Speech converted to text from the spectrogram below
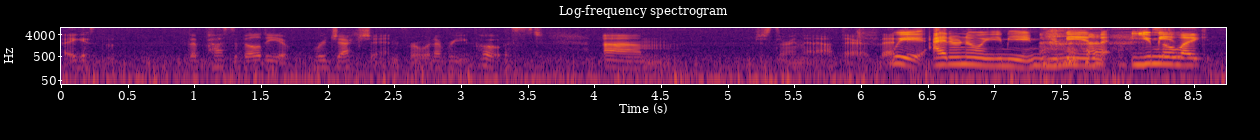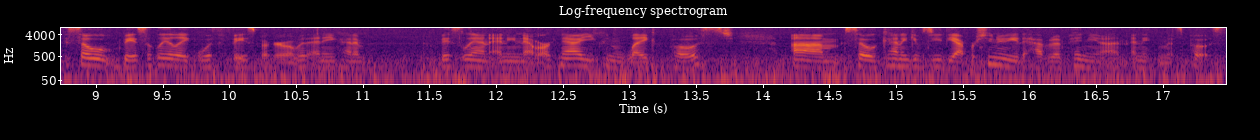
I guess the, the possibility of rejection for whatever you post. Um, just throwing that out there. That wait, I don't know what you mean. You mean you mean so like so basically like with Facebook or with any kind of basically on any network now you can like post. Um, so it kind of gives you the opportunity to have an opinion on anything that's post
